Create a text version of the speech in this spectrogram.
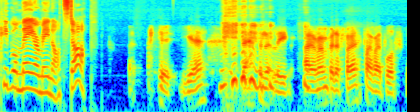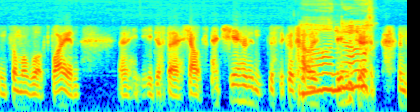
people may or may not stop. yeah, definitely. I remember the first time I busked and someone walked by and and he, he just uh, shouts Ed Sheeran just because I was Oh, ginger no. and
